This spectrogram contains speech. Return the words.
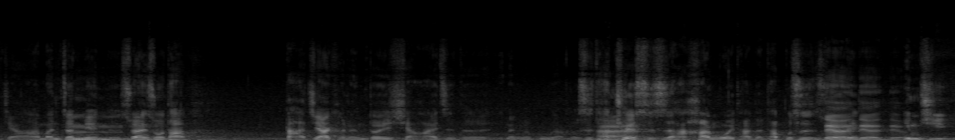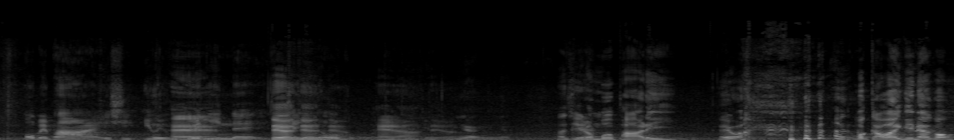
真还蛮正面的，虽然说他。打架可能对小孩子的那个不良，可是他确实是他捍卫他的，他不是对对对，因为后背怕，一些因为原因呢，前因后果，对啊对啊，那是拢无怕你，哎我 我搞我囡仔讲，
